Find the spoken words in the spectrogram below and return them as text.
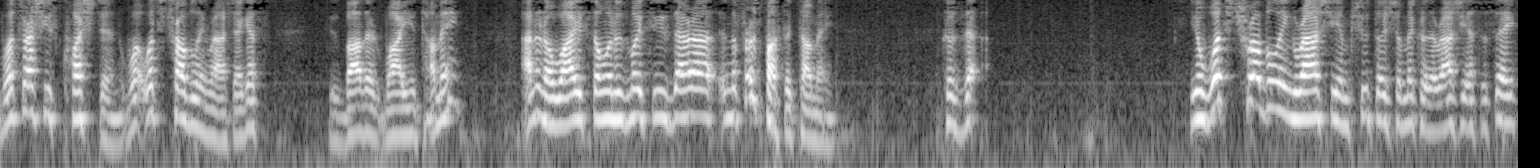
What's Rashi's question? What, what's troubling Rashi? I guess he's bothered. Why you tummy? I don't know. Why someone who's Moitzi Zara in the first pasuk tummy? Because you know what's troubling Rashi and Pshuto Shemikra that Rashi has to say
